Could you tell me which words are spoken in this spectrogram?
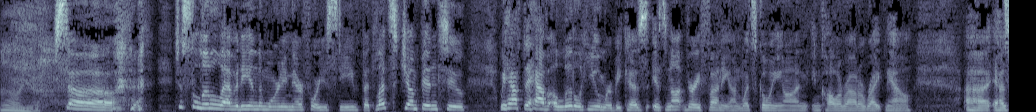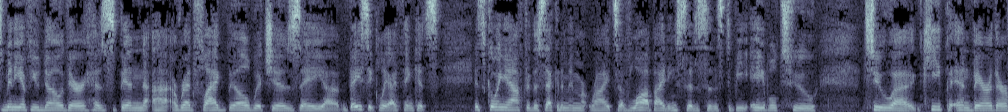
oh, yeah. So, just a little levity in the morning there for you, Steve. But let's jump into we have to have a little humor because it's not very funny on what's going on in Colorado right now. Uh, as many of you know, there has been uh, a red flag bill, which is a uh, basically, I think it's it's going after the Second Amendment rights of law-abiding citizens to be able to to uh, keep and bear their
